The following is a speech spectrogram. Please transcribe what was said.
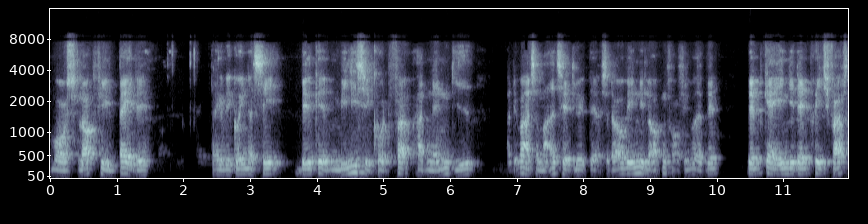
vores logfil bagved, der kan vi gå ind og se, hvilke millisekund før har den anden givet. Og det var altså meget tæt løb der, så der var vi inde i lokken for at finde ud af, hvem, hvem gav egentlig den pris først.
